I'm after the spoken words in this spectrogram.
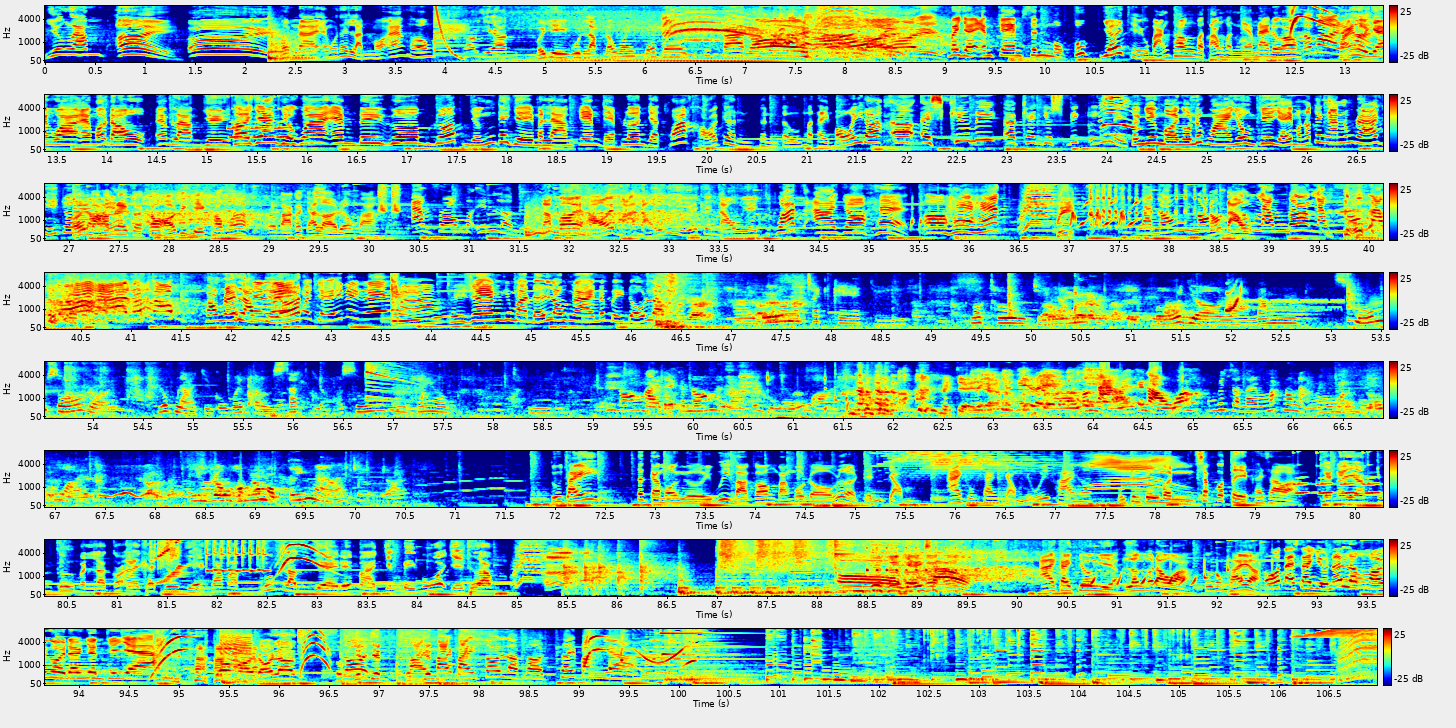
Dương Lâm ơi ơi Hôm nay em có thấy lạnh mỏ ác không? sao vậy anh Bởi vì Quỳnh Lập đã quay trở về với chúng ta rồi ơi Bây giờ em cho em xin một phút giới thiệu bản thân và tạo hình ngày hôm nay được không? đúng rồi Khoảng thời gian qua em ở đâu? Em làm gì? Thời gian vừa qua em đi gom góp những cái gì mà làm cho em đẹp lên và thoát khỏi cái hình hình tượng mà thầy bói đó. Uh, excuse me, uh, can you speak English? Tự nhiên mời người nước ngoài vô làm chi vậy mà nói tiếng Anh không ra gì hết trơn. Ủa mà hôm nay câu hỏi tiếng Việt không á Rồi bà có trả lời được không bà I'm from England. Lập ơi hỏi bả đậu cái gì ở trên đầu vậy? What are your hair? Ờ, hair hat. Là nón nón Nón đầu. nón lông đó, lông nón lông đó. à đúng không Không để lông gì hết. mà chị này ren mà Thì ren nhưng mà để lâu ngày nó bị đổ lông. hai đứa nó take care chị nó thương chị lắm bữa giờ là năm bốn số rồi lúc nào chị cũng phải tự xách giỏ xuống thấy không. Cái nón này để cái nón này là cái buồn ngủ hoài. Chị giống như cái rèo nó nặng. cái đầu á không biết sao nay mắt nó nặng mà nó buồn ngủ hoài. Im ru không nói một tiếng nào hết trơn trời. Tôi thấy tất cả mọi người quý bà con bạn bộ đồ rất là trịnh trọng. Ai cũng sang trọng và quý phái hết. Của chung cư mình sắp có tiệc hay sao à? Ngày nay chung cư mình là có ai khai trương gì hay sao mà muốn lân về để mà chuẩn bị múa vậy thưa ông Ồ vậy sao? Ai khai trương gì? Lân ở đâu à? Tôi không thấy à Ủa tại sao vừa nói lưng mọi người đều nhìn chị già? cho mời đội lên Tùng Tôi, Vinh Tùng bài Vinh bài bài tôi là uh, Tây Ban Nha.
